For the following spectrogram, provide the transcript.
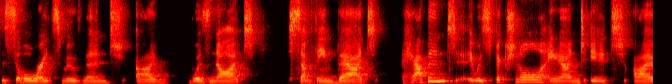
the civil rights movement uh, was not something that happened. It was fictional and it uh,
